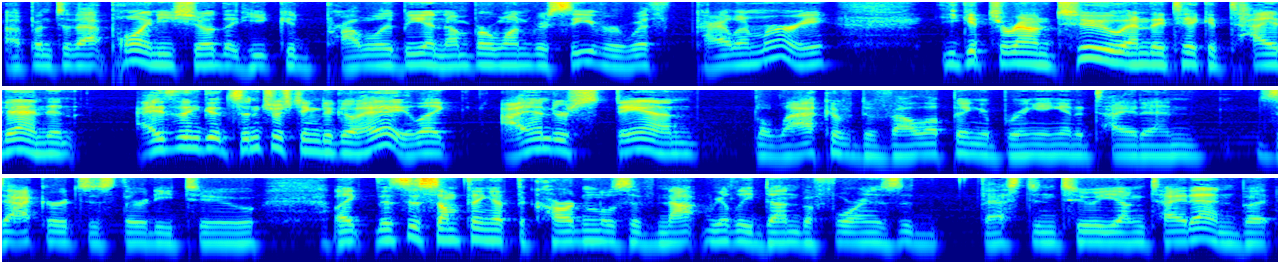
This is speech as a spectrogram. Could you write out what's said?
up until that point, he showed that he could probably be a number one receiver with Kyler Murray. You get to round two, and they take a tight end, and I think it's interesting to go, hey, like I understand the lack of developing or bringing in a tight end Zach Ertz is 32. Like this is something that the Cardinals have not really done before and is invest into a young tight end. But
